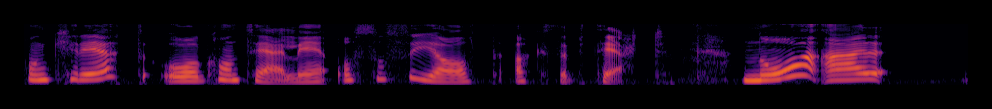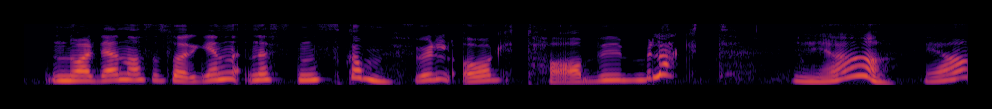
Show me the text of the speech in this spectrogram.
konkret og håndterlig, og sosialt akseptert. Nå er, nå er den, altså sorgen, nesten skamfull og tabubelagt. Ja. Ja.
